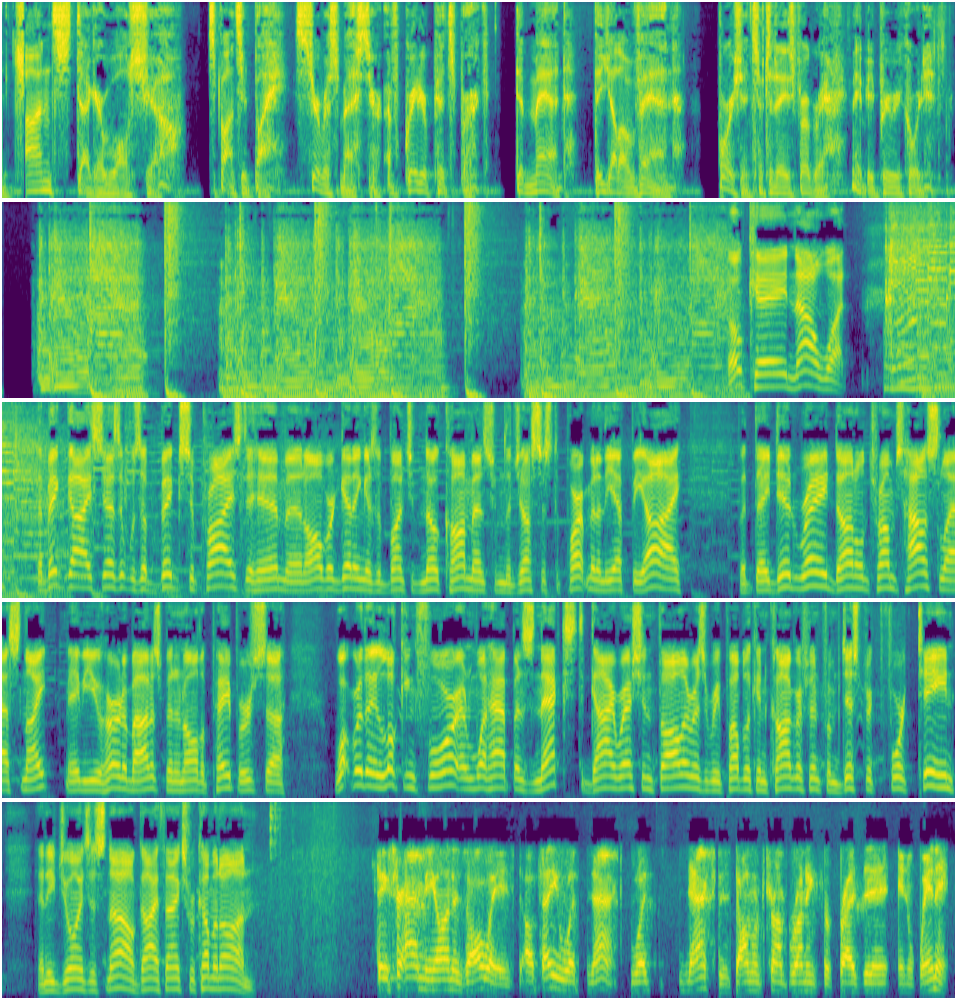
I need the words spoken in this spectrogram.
The John Steigerwald Show. Sponsored by ServiceMaster of Greater Pittsburgh. Demand the yellow van. Portions of today's program may be pre recorded. Okay, now what? The big guy says it was a big surprise to him, and all we're getting is a bunch of no comments from the Justice Department and the FBI. But they did raid Donald Trump's house last night. Maybe you heard about it, it's been in all the papers. Uh, what were they looking for, and what happens next? Guy Reschenthaler is a Republican congressman from District 14, and he joins us now. Guy, thanks for coming on. Thanks for having me on as always. I'll tell you what's next. What's next is Donald Trump running for president and winning.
